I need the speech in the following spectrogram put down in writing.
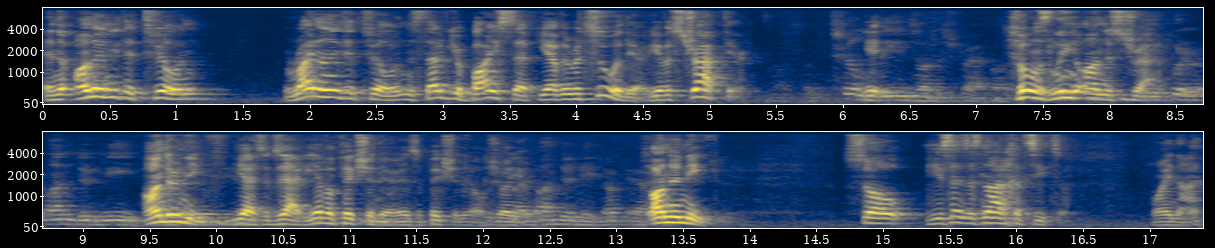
and the, underneath the tefillin, right underneath the tefillin, instead of your bicep, you have the ritzua there. You have a strap there. So Phil Yeah. leans on the strap. Tefillin's leaning on the strap. You put it underneath. Underneath, yes, exactly. You have a picture there. There's a picture there. I'll show Right, you. Underneath, okay. It's underneath. So he says it's not a chatzitza. Why not?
